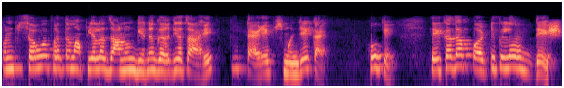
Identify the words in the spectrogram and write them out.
पण सर्वप्रथम आपल्याला जाणून घेणं गरजेचं आहे की टॅरिफ्स म्हणजे काय. ओके. एखादा पर्टिक्युलर देश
